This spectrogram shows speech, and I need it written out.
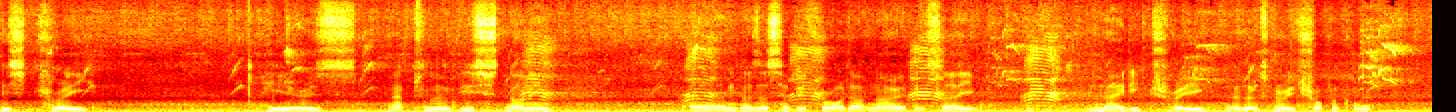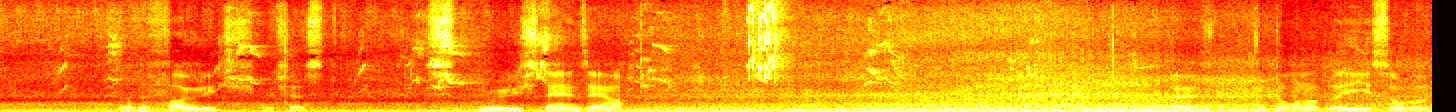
This tree here is absolutely stunning. Um, as I said before, I don't know if it's a native tree. It looks very tropical, but the foliage, which has really stands out. Uh, predominantly sort of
